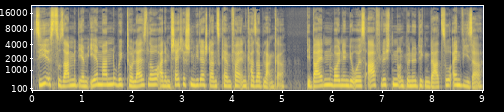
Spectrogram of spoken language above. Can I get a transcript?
Sie ist zusammen mit ihrem Ehemann Viktor Laszlo, einem tschechischen Widerstandskämpfer in Casablanca. Die beiden wollen in die USA flüchten und benötigen dazu ein Visa.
